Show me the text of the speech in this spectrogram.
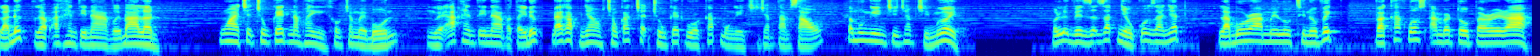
là Đức gặp Argentina với 3 lần. Ngoài trận chung kết năm 2014, người Argentina và Tây Đức đã gặp nhau trong các trận chung kết World Cup 1986 và 1990. Huấn luyện viên dẫn dắt nhiều quốc gia nhất là Bora Milutinovic và Carlos Alberto Pereira.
